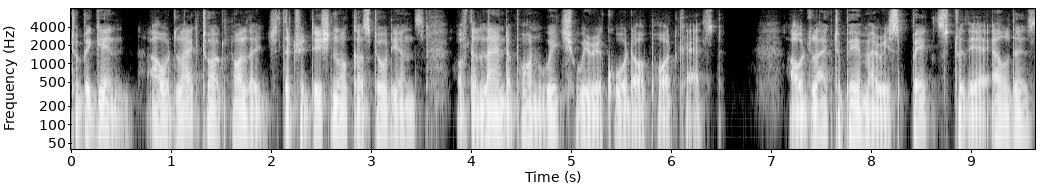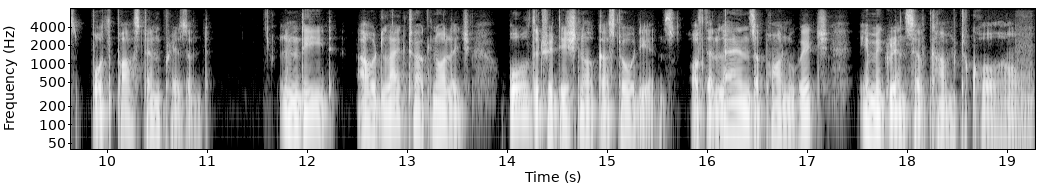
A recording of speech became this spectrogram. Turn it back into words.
To begin, I would like to acknowledge the traditional custodians of the land upon which we record our podcast. I would like to pay my respects to their elders, both past and present. Indeed, I would like to acknowledge all the traditional custodians of the lands upon which immigrants have come to call home.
